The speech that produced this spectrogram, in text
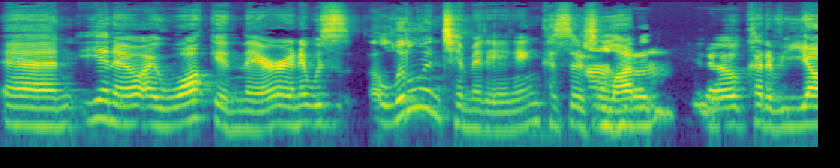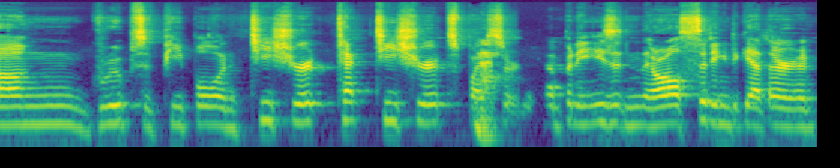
And, you know, I walk in there and it was a little intimidating because there's a lot of, uh-huh. you know, kind of young groups of people in t-shirt, tech t-shirts by certain companies and they're all sitting together. And,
